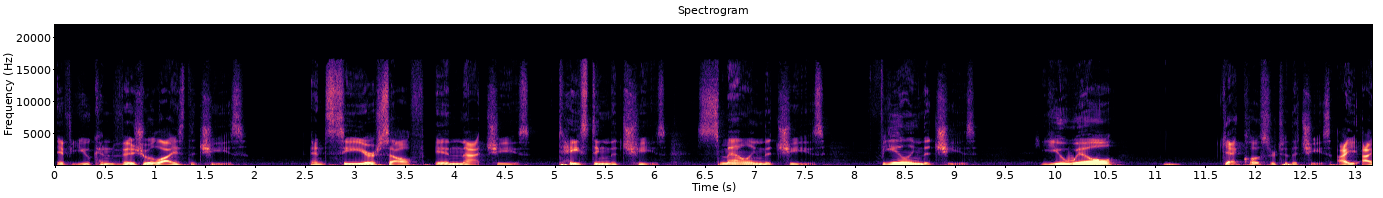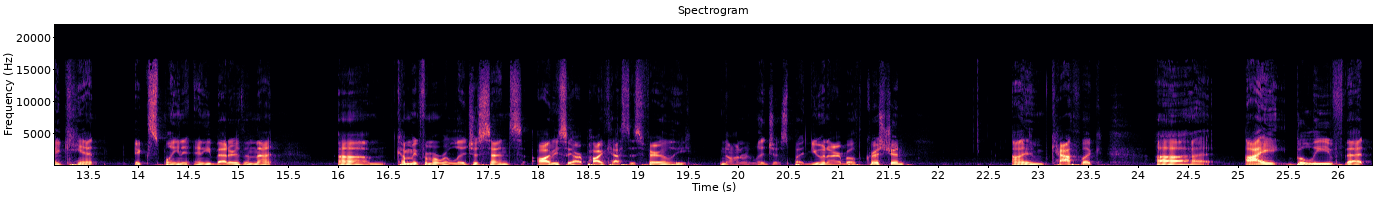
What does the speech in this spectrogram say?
if you can visualize the cheese and see yourself in that cheese, tasting the cheese, smelling the cheese, feeling the cheese, you will get closer to the cheese. I, I can't explain it any better than that. Um, coming from a religious sense, obviously our podcast is fairly non religious, but you and I are both Christian. I am Catholic. Uh, I believe that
